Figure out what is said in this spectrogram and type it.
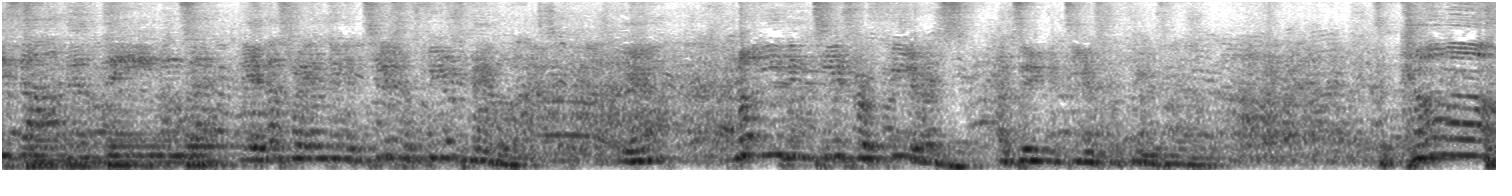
These are the things. Yeah, that's right, I'm doing Tears for Fears medley. Yeah? Not even Tears for Fears, I'm doing a Tears for Fears medley. So come on!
